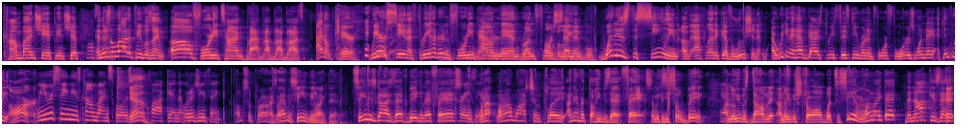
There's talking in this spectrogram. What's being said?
Combine championship. and there's a lot of people saying, oh, 40 time, blah, blah, blah, blah. I don't care. We are seeing a 340 pound man run 4 7. What is the ceiling of athletic evolution? Are we going to have guys 350 running 4 4s one day? I think we are. When you were seeing these combine scores Yeah. clock in, what did you think? I'm surprised. I haven't seen anything like that. Seeing these guys that big and that fast. Crazy. When I when I watched him play, I never thought he was that fast. I mean, because he's so big. Yeah. I knew he was dominant. I knew he was strong. But to see him run like that, The knock is that he eh.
